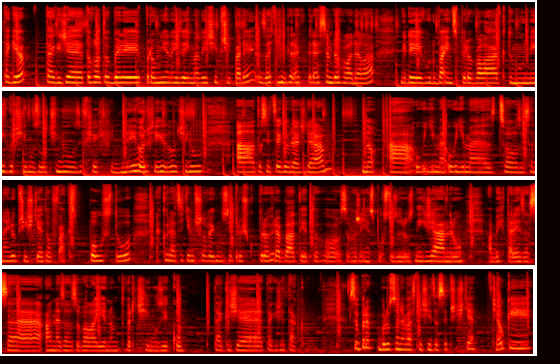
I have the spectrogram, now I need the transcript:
Tak jo, takže tohle to byly pro mě nejzajímavější případy, zatím teda, které jsem dohledala, kdy hudba inspirovala k tomu nejhoršímu zločinu ze všech nejhorších zločinů a to sice k vraždám. No a uvidíme, uvidíme, co zase najdu příště, je to fakt spoustu, akorát se tím člověk musí trošku prohrabat, je toho samozřejmě spoustu z různých žánrů, abych tady zase a nezahazovala jenom tvrdší muziku. Takže, takže tak. Super, budu se na vás těšit zase příště. Čauky!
